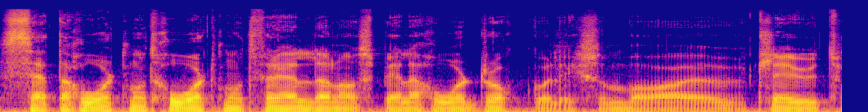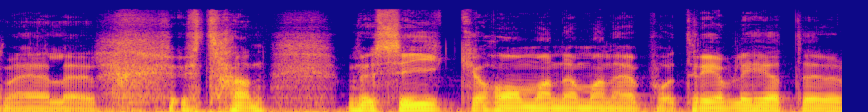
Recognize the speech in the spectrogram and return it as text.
sätta hårt mot hårt mot föräldrarna och spela hårdrock och liksom bara klä ut mig eller utan musik har man när man är på trevligheter,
